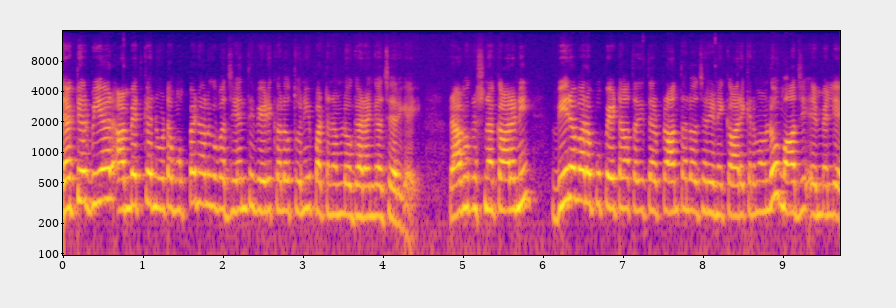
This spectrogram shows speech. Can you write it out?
డాక్టర్ బిఆర్ అంబేద్కర్ నూట ముప్పై నాలుగవ జయంతి వేడుకలు తుని పట్టణంలో ఘనంగా జరిగాయి. రామకృష్ణ కాలనీ వీరవరపుపేట తదితర ప్రాంతాల్లో జరిగిన కార్యక్రమంలో మాజీ ఎమ్మెల్యే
